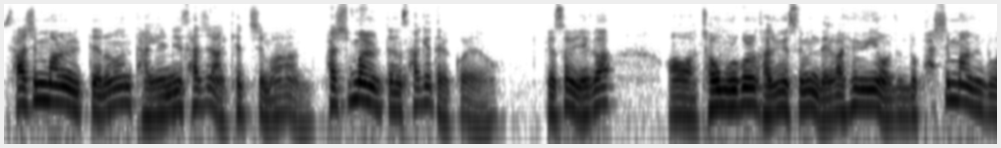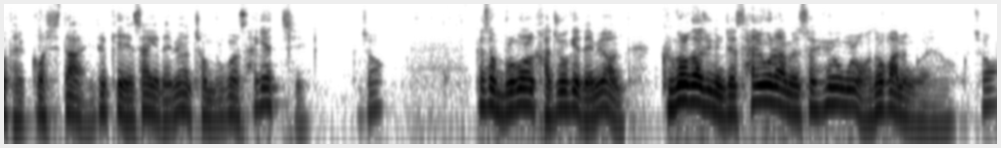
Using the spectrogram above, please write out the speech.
40만 원일 때는 당연히 사지 않겠지만 80만 원일 때는 사게 될 거예요. 그래서 얘가 어, 저 물건을 가지고 있으면 내가 효용이 어느 정도 80만 원 정도가 될 것이다. 이렇게 예상이 되면 저 물건을 사겠지. 그죠? 그래서 물건을 가져오게 되면 그걸 가지고 이제 사용을 하면서 효용을 얻어가는 거예요. 그죠?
